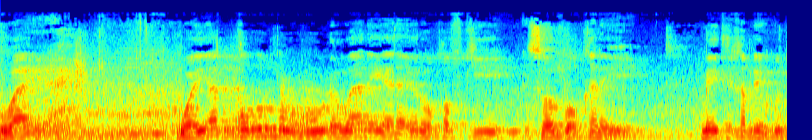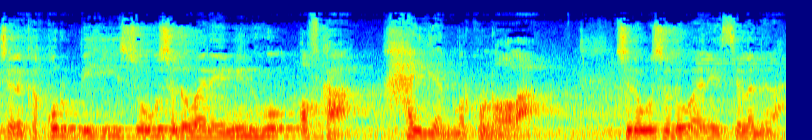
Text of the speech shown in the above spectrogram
Waayahay. Wayaqrubu wuu dhowaanaya daa'iru qofkii soo booqanayey meydka qabriga ku jira ka qurbihi soo ugu soo dhowaanayay minhu qofkaa xayan markuu noolaa. Siduu ugu soo dhowaanayay si la mid ah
